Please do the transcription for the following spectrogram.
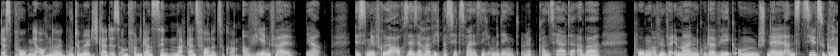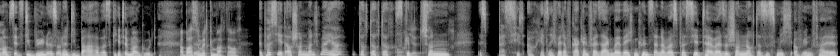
dass Pogen ja auch eine gute Möglichkeit ist, um von ganz hinten nach ganz vorne zu kommen. Auf jeden Fall, ja. Ist mir früher auch sehr, sehr häufig passiert. Es waren jetzt nicht unbedingt Rap-Konzerte, aber Pogen auf jeden Fall immer ein guter Weg, um schnell ans Ziel zu kommen, ob es jetzt die Bühne ist oder die Bar, aber es geht immer gut. Aber hast du mitgemacht auch? Passiert auch schon manchmal, ja. Doch, doch, doch. Auch es gibt jetzt. schon, es passiert auch jetzt noch. Ich werde auf gar keinen Fall sagen, bei welchen Künstlern, aber es passiert teilweise schon noch, dass es mich auf jeden Fall,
